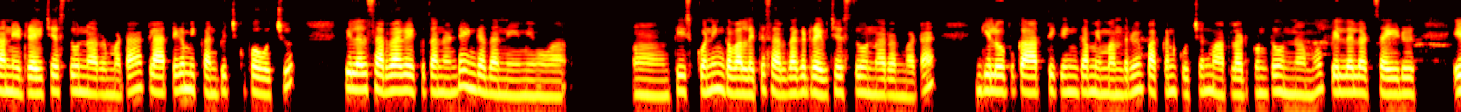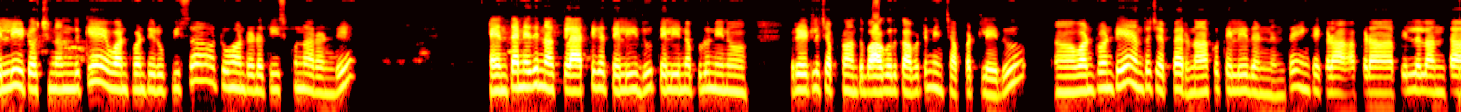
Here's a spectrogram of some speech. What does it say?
దాన్ని డ్రైవ్ చేస్తూ ఉన్నారనమాట. క్లారిటీగా మీకు కనిపించకపోవచ్చు. పిల్లలు సరదాగా ఎక్కుతానంటే ఇంకా దాన్ని మేము తీసుకొని ఇంకా వాళ్ళైతే సరదాగా డ్రైవ్ చేస్తూ ఉన్నారనమాట. ఇంక ఈలోపు కార్తీక్ ఇంకా మేమందరం పక్కన కూర్చొని మాట్లాడుకుంటూ ఉన్నాము. పిల్లలు అటు సైడ్ వెళ్ళి ఇటు వచ్చినందుకే one twenty rupees two hundred తీసుకున్నారండి. ఎంత అనేది నాకు క్లారిటీగా తెలియదు తెలియనప్పుడు నేను రేట్లు చెప్పడం అంత బాగోదు కాబట్టి నేను చెప్పట్లేదు. వన్ ట్వంటీ ఎంతో చెప్పారు. నాకు తెలియదండి అంతే. ఇంకా ఇక్కడ అక్కడ పిల్లలంతా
